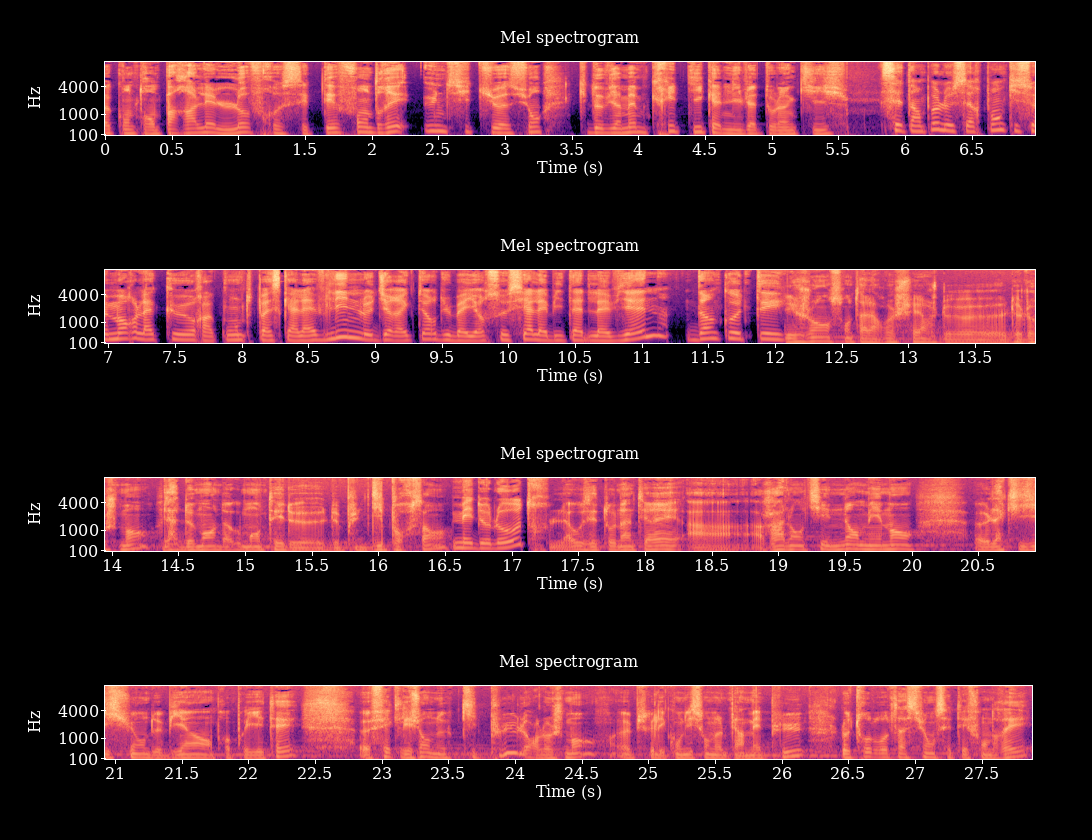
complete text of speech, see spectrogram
euh, quand en parallèle l'offre s'est effondrée. Une situation qui devient même critique, Anne-Livia Tolinki. C'est un peu le serpent qui se mord la queue, raconte Pascal Aveline, le directeur du bailleur social Habitat de la Vienne. D'un côté, Les gens sont à la recherche de, de logements. La demande a augmenté de, de plus de 10%. Mais de l'autre, La hausse des taux d'intérêt a ralenti énormément euh, l'acquisition de biens en propriété, euh, fait que les gens ne quittent plus leur logement, euh, puisque les conditions ne le permettent plus. Le taux de rotation s'est effondré,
